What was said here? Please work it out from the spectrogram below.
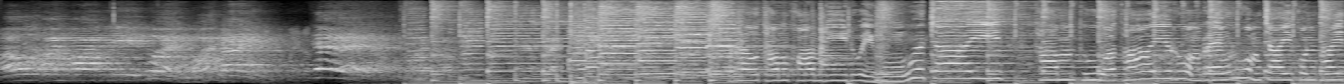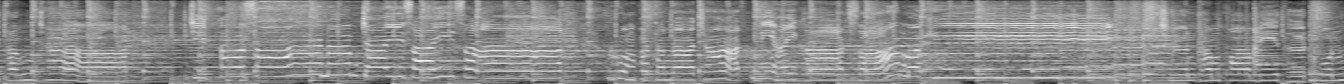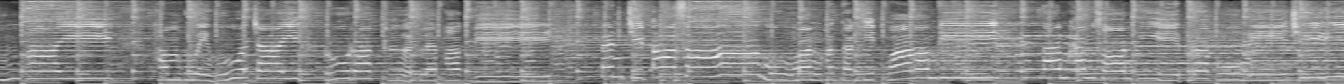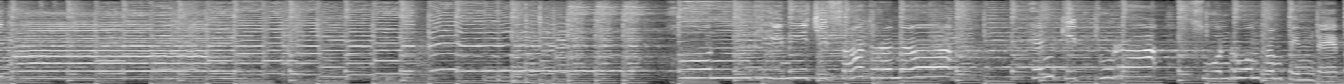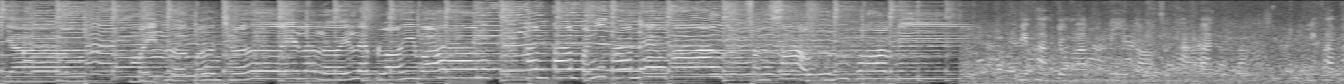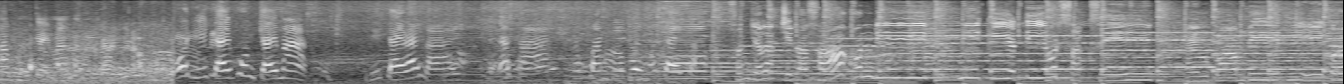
เราทำความดีด้วยหัวใจเย้เราทำความดีด้วยหัวใจ ทำทั่วไทยร่วมแรงร่วมใจคนไทยทั้งชาติ จิตอาสาน้ำใจใสสะอาด ร่วมพัฒนาชาติมีให้ขาดสามัคคีเชิญทำความดีเถิดคนไทยำด้วยหัวใจ รู้รักเถิดและพักดี เป็นจิตอาสา มุ่งมั่นพัฒกิจความดี ตามคำสอนที่พระผู้มีชี้ทางคนที่มีจิตสาธารณะ เห็นกิจธุระ ส่วนรวมทำเป็นแบบอย่าง ไม่เพิ มีความจงรักภักดีต่อสถาบัน มีความภาคภูมิใจมากค่ะโอ้ยดีใจภูมิใจมาก ดีใจหลายๆจิตอาสาทำความดีด้วยหัวใจจ้ะสัญลักษณ์จิตอาสาคนดี มีเกียรติยศศักดิ์ศรีแห่งความดีที่กระทำ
